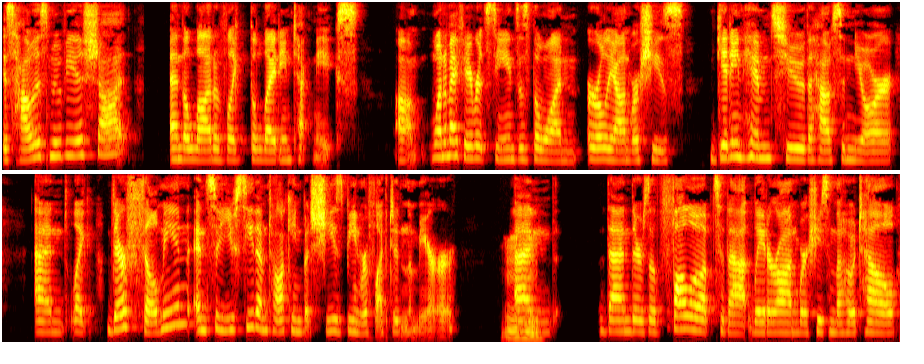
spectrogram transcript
is how this movie is shot and a lot of like the lighting techniques. Um, one of my favorite scenes is the one early on where she's getting him to the house in Niort and like they're filming and so you see them talking but she's being reflected in the mirror. Mhm. And then there's a follow up to that later on where she's in the hotel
